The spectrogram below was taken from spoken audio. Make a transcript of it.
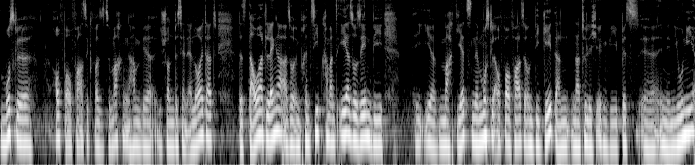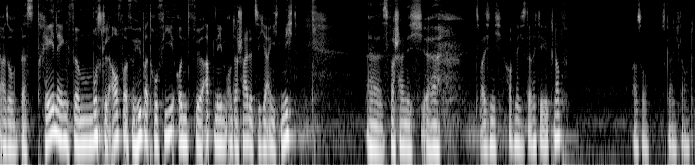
Muskelaufbauphase quasi zu machen, haben wir schon ein bisschen erläutert. Das dauert länger, also im Prinzip kann man es eher so sehen wie ihr macht jetzt eine Muskelaufbauphase und die geht dann natürlich irgendwie bis äh, in den Juni. Also das Training für Muskelaufbau, für Hypertrophie und für Abnehmen unterscheidet sich ja eigentlich nicht. Äh, ist wahrscheinlich, äh, jetzt weiß ich nicht, hoffentlich ist der richtige Knopf. Also ist gar nicht laut.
